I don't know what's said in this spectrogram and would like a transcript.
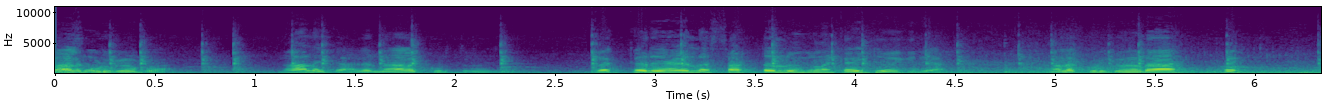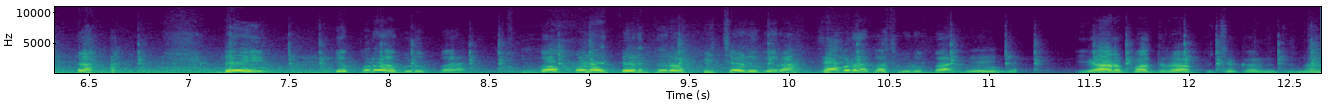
நாளை நாளைக்கா? அட நாளை கொடுத்துருங்க. வைக்கிறியா இல்ல சட்டை லுங்கெல்லாம் கைட்டு வைக்கிறியா? நாளை கொடுக்கணும்டா. டேய் எப்படா கொடுப்ப? உங்க அப்பனா தெரு தெருவா பிச்சை எடுக்கிறான். எப்படா காசு கொடுப்ப? யாரை பார்த்துடா பிச்சைக்காரன் சொன்னா?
